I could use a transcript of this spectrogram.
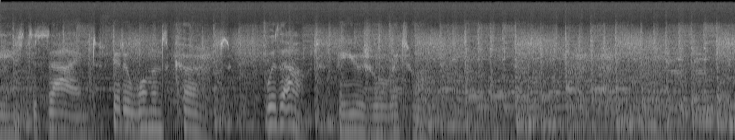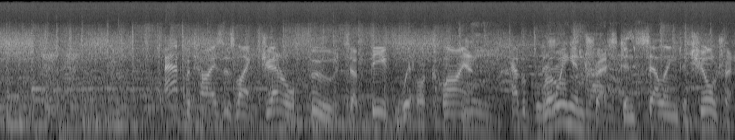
There are jeans designed to fit a woman's curves without the usual ritual. Advertisers like General Foods, a big Whittle client, have a growing interest in selling to children.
